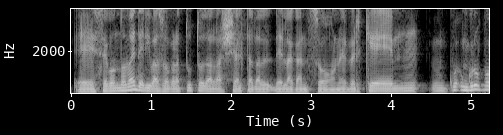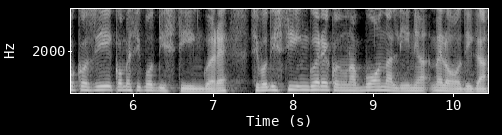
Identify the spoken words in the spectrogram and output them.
e secondo me deriva soprattutto dalla scelta dal, della canzone perché mm, un, un, gruppo così come si può distinguere? Si può distinguere con una buona linea melodica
